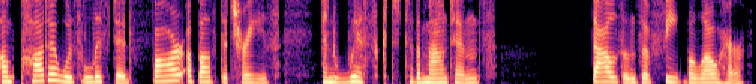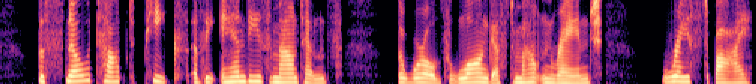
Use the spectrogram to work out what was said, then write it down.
Ampata was lifted far above the trees and whisked to the mountains. Thousands of feet below her, the snow topped peaks of the Andes Mountains, the world's longest mountain range, raced by,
